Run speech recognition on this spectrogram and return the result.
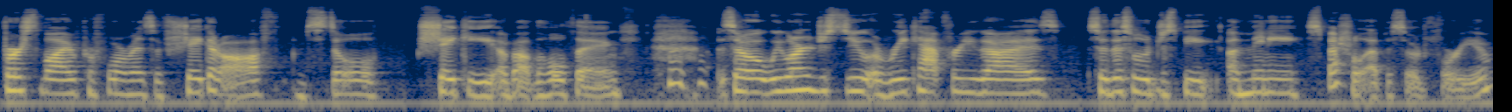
First live performance of Shake It Off. I'm still shaky about the whole thing. so, we want to just do a recap for you guys. So, this will just be a mini special episode for you.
